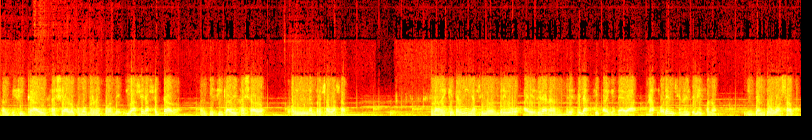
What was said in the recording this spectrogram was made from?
certificado y hallado como corresponde y va a ser aceptado certificado y hallado por la empresa WhatsApp. Una vez que termina, se lo entrego al gran Andrés Velázquez para que me haga una forencia en el teléfono y tanto WhatsApp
